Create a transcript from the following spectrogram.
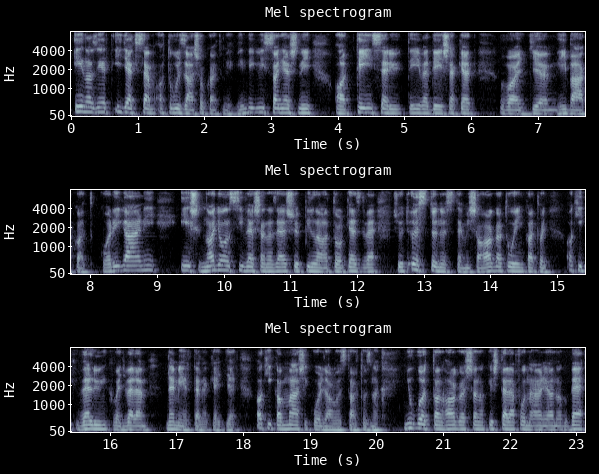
Én azért igyekszem a túlzásokat még mindig visszanyesni, a tényszerű tévedéseket vagy hibákat korrigálni, és nagyon szívesen az első pillanattól kezdve, sőt ösztönöztem is a hallgatóinkat, hogy akik velünk vagy velem nem értenek egyet, akik a másik oldalhoz tartoznak, nyugodtan hallgassanak és telefonáljanak be,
